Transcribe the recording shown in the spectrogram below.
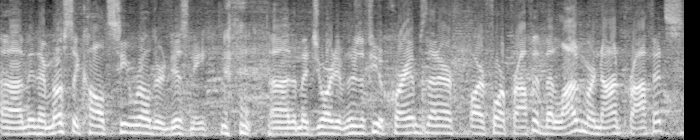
Um, and they're mostly called SeaWorld or Disney. uh, the majority of them. There's a few aquariums that are, are for profit, but a lot of them are nonprofits.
